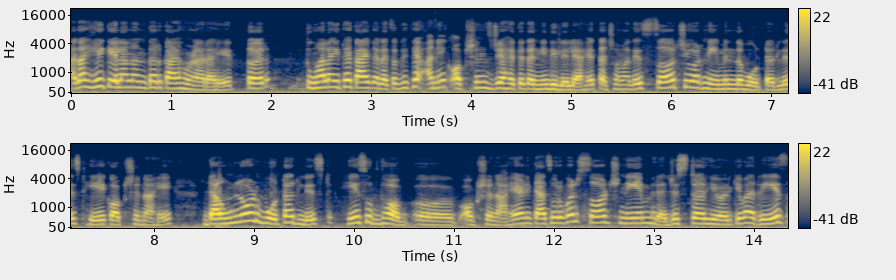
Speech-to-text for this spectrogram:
आता हे केल्यानंतर काय होणार आहे? तर तुम्हाला इथे काय करायचं तिथे अनेक ऑप्शन्स जे आहेत ते त्यांनी दिलेले आहेत. त्याच्यामध्ये search your name in the voter list हे एक ऑप्शन आहे. डाउनलोड वोटर लिस्ट हे सुद्धा ऑप्शन आहे. आणि त्याचबरोबर सर्च नेम रजिस्टर हिअर किंवा रेज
